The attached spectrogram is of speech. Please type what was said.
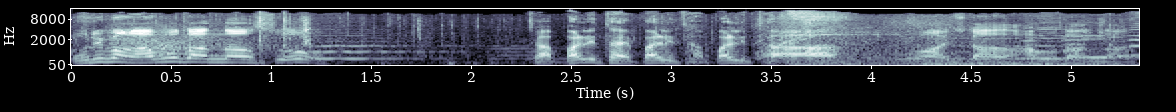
우리 방 아무도 안 나왔어. 우리 자, 빨리 타, 빨리 타, 빨리 타. 방 아직도 안- 아무도 안 나왔어.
